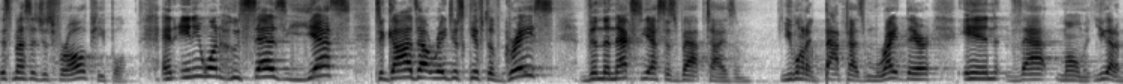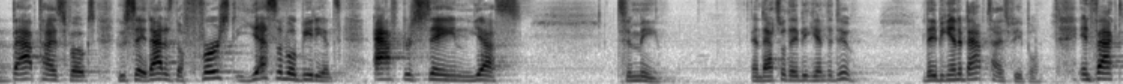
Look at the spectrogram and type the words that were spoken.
This message is for all people. And anyone who says yes to God's outrageous gift of grace, then the next yes is baptize them. You want to baptize them right there in that moment. You got to baptize folks who say that is the first yes of obedience after saying yes to me. And that's what they begin to do they began to baptize people. In fact,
